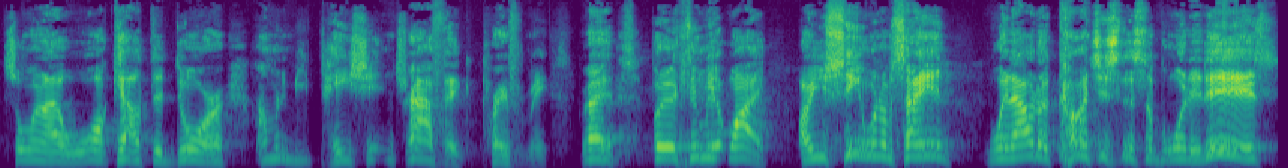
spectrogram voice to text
So when I walk out the door, I'm going to be patient in traffic. Pray for me, right? But it's going to be why? Are you seeing what I'm saying? Without a consciousness of what it is,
